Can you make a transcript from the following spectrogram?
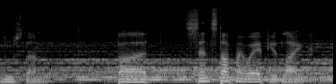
lose them. But send stuff my way if you'd like.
